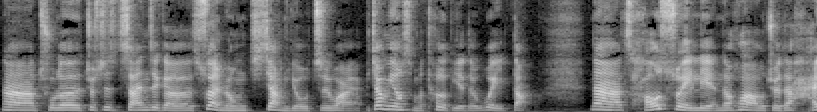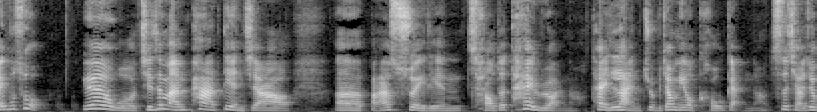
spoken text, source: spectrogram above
那除了就是沾这个蒜蓉酱油之外，比较没有什么特别的味道。那炒水莲的话，我觉得还不错，因为我其实蛮怕店家哦，呃，把水莲炒得太软了、太烂，就比较没有口感了，吃起来就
